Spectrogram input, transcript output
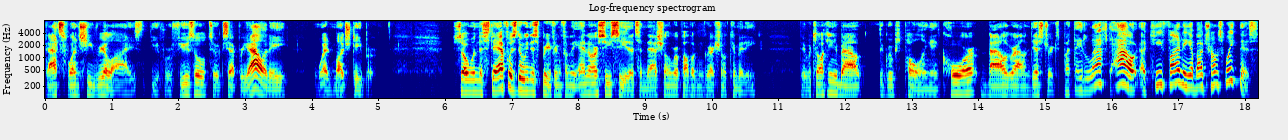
That's when she realized the refusal to accept reality went much deeper. So, when the staff was doing this briefing from the NRCC, that's the National Republican Congressional Committee, they were talking about the group's polling in core battleground districts, but they left out a key finding about Trump's weakness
